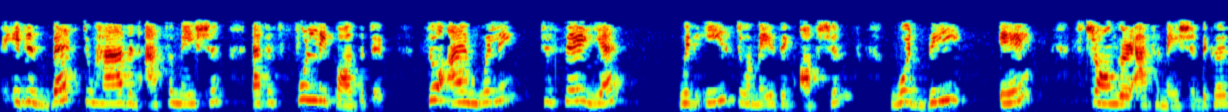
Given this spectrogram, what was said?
It is best to have an affirmation that is fully positive. So I am willing to say yes with ease to amazing options would be a stronger affirmation because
